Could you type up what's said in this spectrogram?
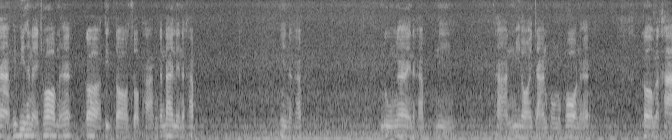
หากพี่ๆท่านไหนชอบนะฮะ ก็ติดต่อสอบถามกันได้เลยนะครับ นี่นะครับ ดูง่ายนะครับ นี่ฐานมีรอยจานของหลวงพ่อนะฮะ ก็ราคา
